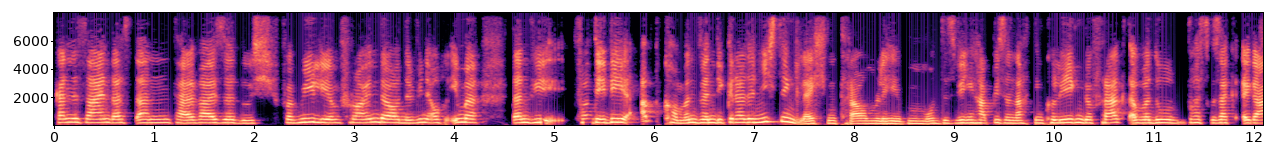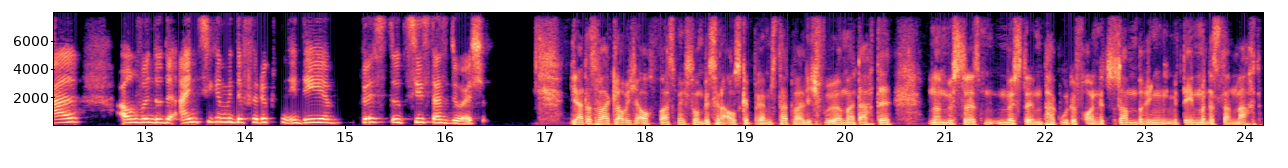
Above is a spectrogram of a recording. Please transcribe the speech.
kann es sein, dass dann teilweise durch Familie, Freunde oder wie auch immer dann wie von der Idee abkommen, wenn die gerade nicht den gleichen Traum leben. Und deswegen habe ich so nach den Kollegen gefragt, aber du, du hast gesagt, egal, auch wenn du der Einzige mit der verrückten Idee bist, du ziehst das durch. Ja, das war, glaube ich, auch, was mich so ein bisschen ausgebremst hat, weil ich früher immer dachte, man müsste das, müsste ein paar gute Freunde zusammenbringen, mit denen man das dann macht.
